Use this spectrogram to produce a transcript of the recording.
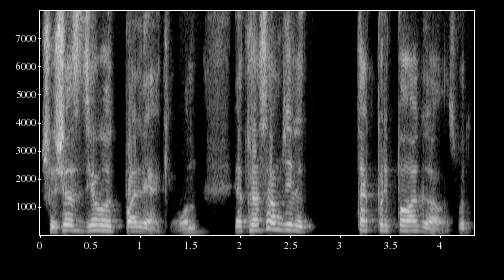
что сейчас делают поляки. Он, это на самом деле так предполагалось. Вот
